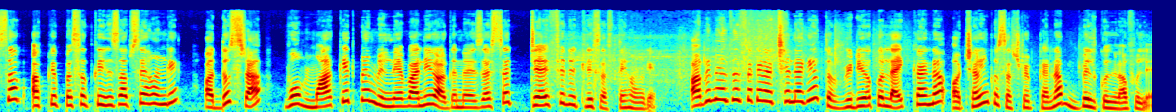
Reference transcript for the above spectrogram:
सब आपके पसंद के हिसाब से होंगे। और दूसरा, वो मार्केट में मिलने वाली ऑर्गेनाइजर से डेफिनेटली सस्ते होंगे। ऑर्गेनाइजर अगर अच्छे लगे तो वीडियो को लाइक करना और चैनल को सब्सक्राइब करना बिल्कुल ना भूले।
